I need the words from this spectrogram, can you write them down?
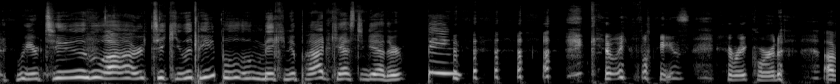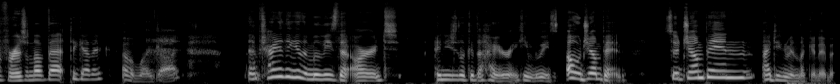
We're two articulate people making a podcast together. Bing. Can we please record a version of that together? Oh my god. I'm trying to think of the movies that aren't. I need to look at the higher ranking movies. Oh, Jump In. So Jump In, I didn't even look at it, but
